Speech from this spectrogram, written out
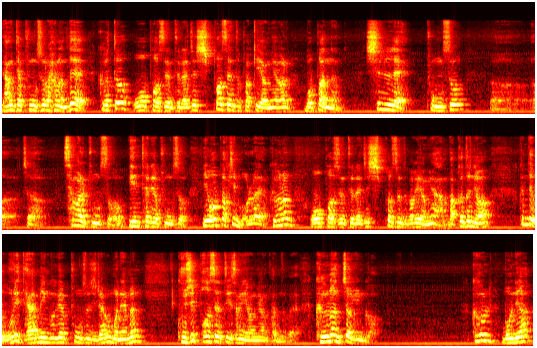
양택풍수를 하는데 그것도 5% 내지 10%밖에 영향을 못 받는 실내 풍수, 어, 어, 저, 생활 풍수, 인테리어 풍수, 이것밖에 몰라요. 그거는 5% 내지 10%밖에 영향 안 받거든요. 근데 우리 대한민국의 풍수지리학은 뭐냐면 90% 이상 영향 받는 거예요. 근원적인 거. 그건 뭐냐?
